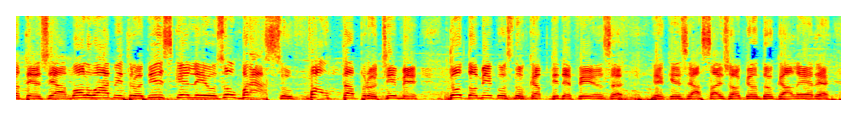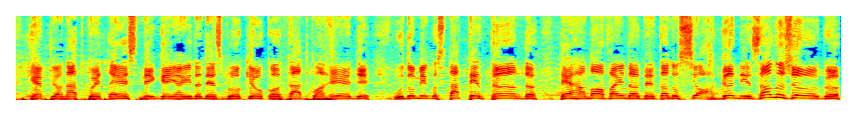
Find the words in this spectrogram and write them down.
proteger a bola. O árbitro diz que ele usou o braço. Falta pro time do Domingos no campo de defesa. E que já sai jogando galera. Campeonato Coitaense, ninguém ainda desbloqueou o contato com a rede. O Domingos está tentando. Terra Nova ainda tentando se organizar no jogo.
